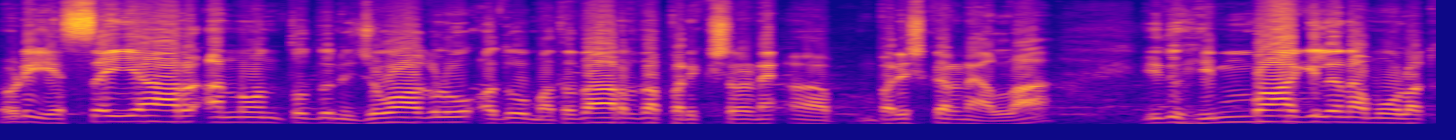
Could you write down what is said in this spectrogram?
ನೋಡಿ ಎಸ್ ಐ ಆರ್ ಅನ್ನುವಂಥದ್ದು ನಿಜವಾಗಲೂ ಅದು ಮತದಾರರ ಪರಿಷ್ಕರಣೆ ಪರಿಷ್ಕರಣೆ ಅಲ್ಲ. ಇದು ಹಿಂಬಾಗಿಲಿನ ಮೂಲಕ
